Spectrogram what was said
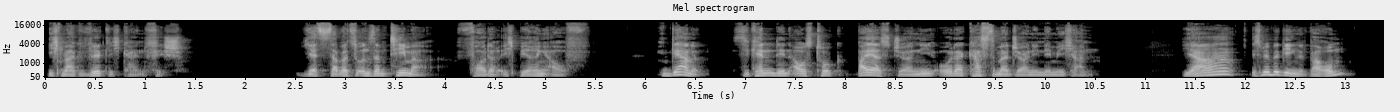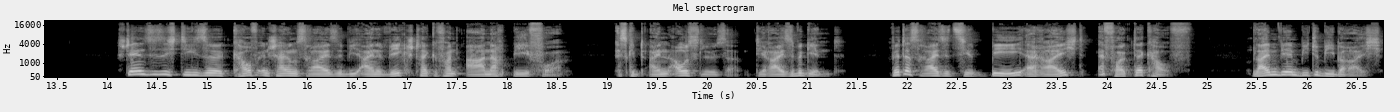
Ich mag wirklich keinen Fisch. Jetzt aber zu unserem Thema, fordere ich Bering auf. Gerne. Sie kennen den Ausdruck Buyer's Journey oder Customer Journey, nehme ich an. Ja, ist mir begegnet. Warum? Stellen Sie sich diese Kaufentscheidungsreise wie eine Wegstrecke von A nach B vor. Es gibt einen Auslöser. Die Reise beginnt. Wird das Reiseziel B erreicht, erfolgt der Kauf. Bleiben wir im B2B-Bereich.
